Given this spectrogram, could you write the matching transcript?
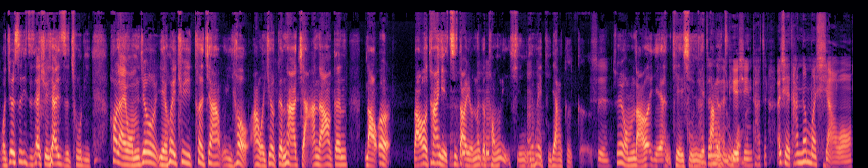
我就是一直在学校一直处理。后来我们就也会去特家，以后啊，我就跟他讲啊，然后跟老二，老二他也知道有那个同理心，也会体谅哥哥。是，所以我们老二也很贴心，也真的很贴心。他这而且他那么小哦，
